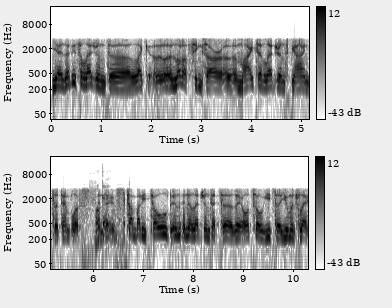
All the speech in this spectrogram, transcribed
Yeah, that is a legend. Uh, like uh, a lot of things are uh, myths and legends behind the Templars. Okay. And they, somebody told in, in a legend that uh, they also eat uh, human flesh.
